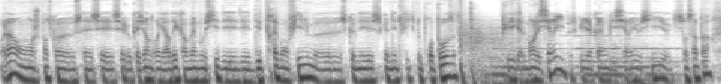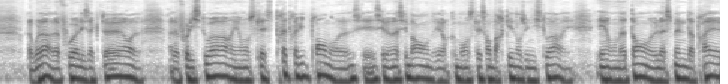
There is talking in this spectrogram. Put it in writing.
Voilà, on- je pense que c'est- l'occasion de regarder quand même aussi des, des- des très bons films, euh, ce, que, Ne- ce que Netflix nous propose. Puis également les séries, parce qu'il y a quand même des séries aussi qui sont sympas. Voilà, à la fois les acteurs, à la fois l'histoire, et on se laisse très très vite prendre. C'est même assez marrant d'ailleurs comment on se laisse embarquer dans une histoire et, et on attend la semaine d'après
